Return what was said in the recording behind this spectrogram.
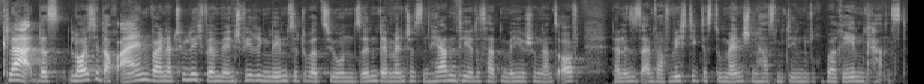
Klar, das leuchtet auch ein, weil natürlich, wenn wir in schwierigen Lebenssituationen sind, der Mensch ist ein Herdentier, das hatten wir hier schon ganz oft, dann ist es einfach wichtig, dass du Menschen hast, mit denen du darüber reden kannst.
